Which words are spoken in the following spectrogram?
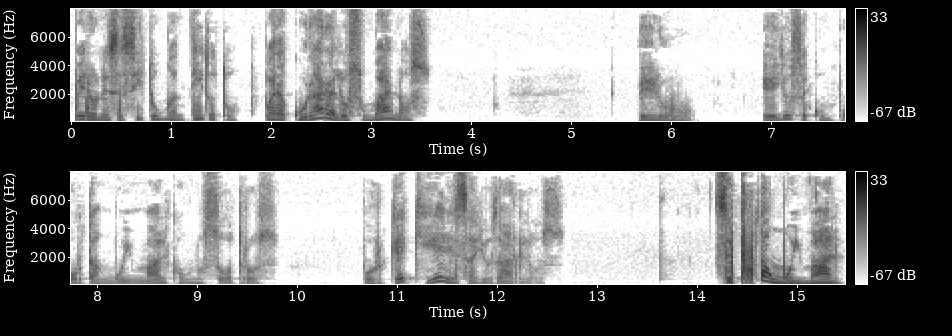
pero necesito un antídoto para curar a los humanos. Pero ellos se comportan muy mal con nosotros. ¿Por qué quieres ayudarlos? Se portan muy mal,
